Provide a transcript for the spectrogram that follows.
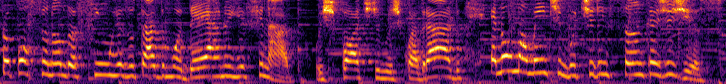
proporcionando assim um resultado moderno e refinado. O spot de luz quadrado é normalmente embutido em sancas de gesso.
